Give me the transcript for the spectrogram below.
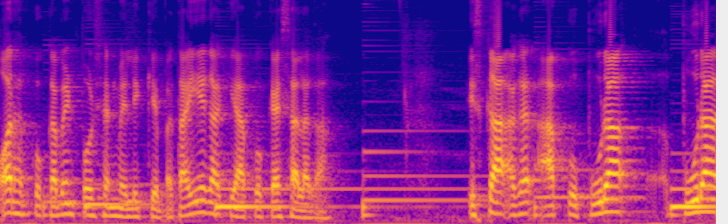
और हमको कमेंट पोर्शन में लिख के बताइएगा कि आपको कैसा लगा। इसका अगर आपको पूरा पूरा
